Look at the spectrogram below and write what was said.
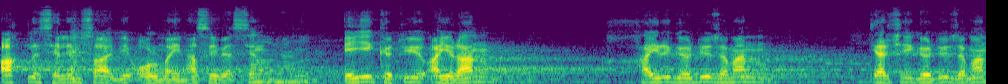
aklı selim sahibi olmayı nasip etsin. İyi kötüyü ayıran, hayrı gördüğü zaman, gerçeği gördüğü zaman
